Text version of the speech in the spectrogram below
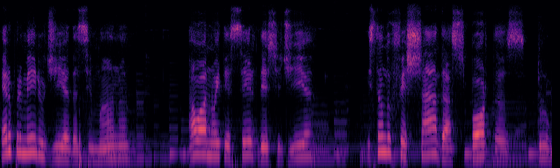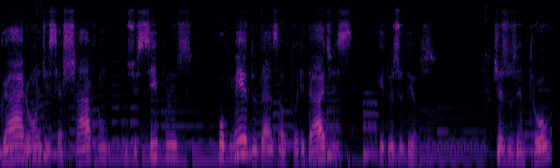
Era o primeiro dia da semana. Ao anoitecer deste dia, Estando fechadas as portas do lugar onde se achavam os discípulos, por medo das autoridades e dos judeus, Jesus entrou,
